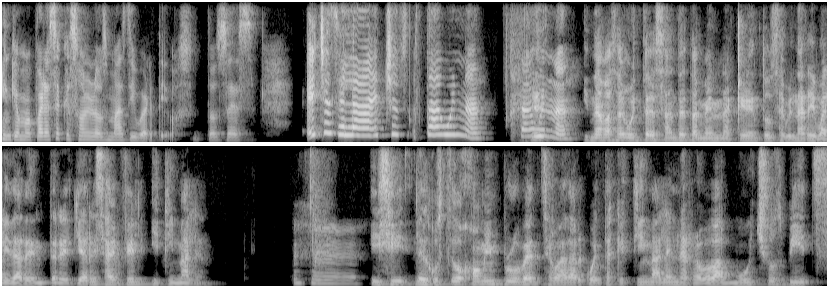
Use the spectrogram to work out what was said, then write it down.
Y que me parece que son los más divertidos. Entonces, échensela, échensela, está buena, está eh, buena. Y nada más algo interesante también en aquel entonces había una rivalidad entre Jerry Seinfeld y Tim Allen. Y si les gustó Home Improvement, se va a dar cuenta que Tim Allen le robaba muchos beats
